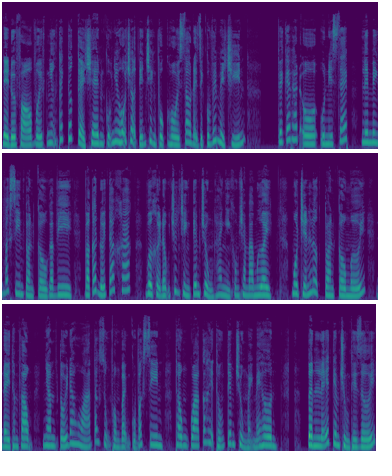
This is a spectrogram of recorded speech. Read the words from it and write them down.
Để đối phó với những thách thức kể trên cũng như hỗ trợ tiến trình phục hồi sau đại dịch COVID-19, WHO, UNICEF, Liên minh vaccine toàn cầu Gavi và các đối tác khác vừa khởi động chương trình tiêm chủng 2030, một chiến lược toàn cầu mới đầy tham vọng nhằm tối đa hóa tác dụng phòng bệnh của vaccine thông qua các hệ thống tiêm chủng mạnh mẽ hơn. Tuần lễ tiêm chủng thế giới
